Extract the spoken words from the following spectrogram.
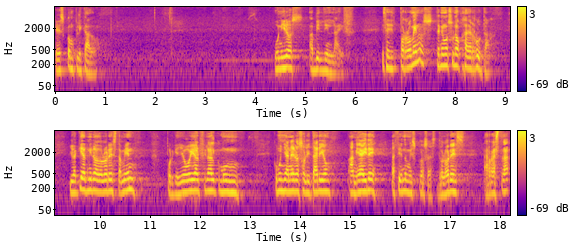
que es complicado. Uniros a Building Life. Es decir, por lo menos tenemos una hoja de ruta. Yo aquí admiro a Dolores también, porque yo voy al final como un como un llanero solitario a mi aire haciendo mis cosas. Dolores arrastra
